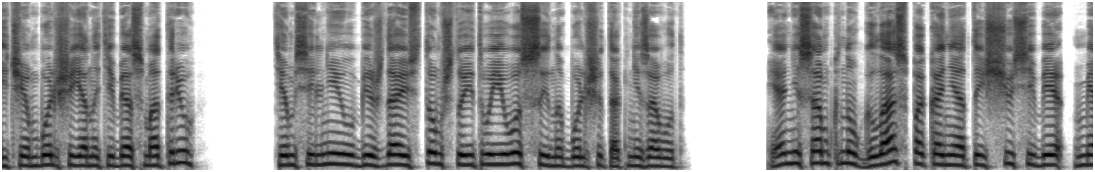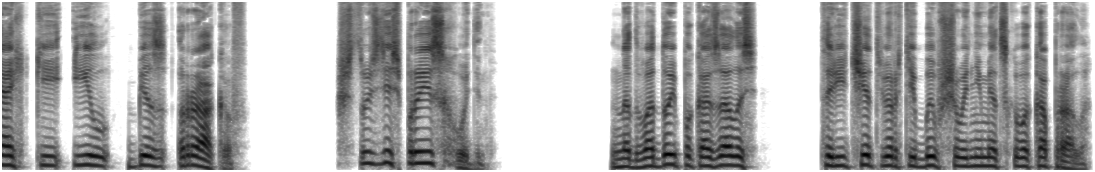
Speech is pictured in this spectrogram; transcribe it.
И чем больше я на тебя смотрю, тем сильнее убеждаюсь в том, что и твоего сына больше так не зовут. Я не сомкну глаз, пока не отыщу себе мягкий ил без раков. Что здесь происходит? Над водой показалось три четверти бывшего немецкого капрала.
